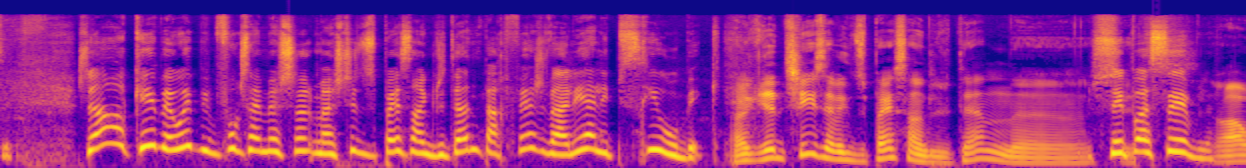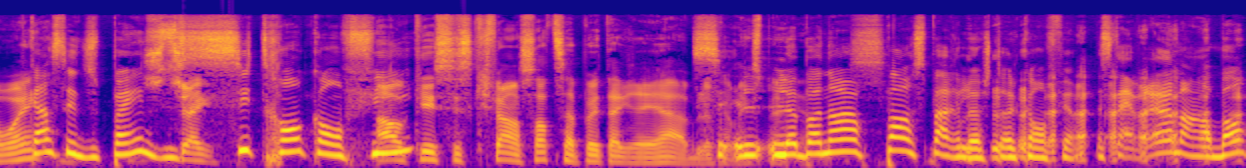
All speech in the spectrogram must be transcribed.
je dis Ah, OK, ben oui, puis il faut que j'aille m'ach- m'acheter du pain sans gluten. Parfait, je vais aller à l'épicerie au Bic. Un grilled cheese avec du pain sans gluten. euh, C'est possible. Ah ouais? Quand c'est du pain, du citron confit. Ah, OK, c'est ce qui fait en sorte que ça peut être agréable. Le bonheur passe par là, je te le confirme. C'était vraiment bon.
